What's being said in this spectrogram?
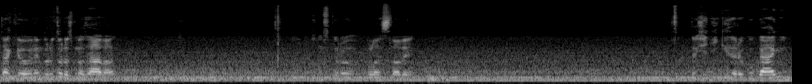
Tak jo, nebudu to rozmazávat. Jsem skoro v Boleslavi. Takže díky za dokoukání.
